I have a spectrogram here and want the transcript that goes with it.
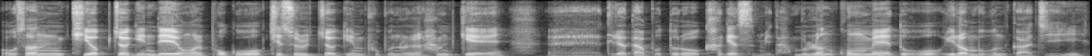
우선 기업적인 내용을 보고 기술적인 부분을 함께 에, 들여다보도록 하겠습니다. 물론 공매도 이런 부분까지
